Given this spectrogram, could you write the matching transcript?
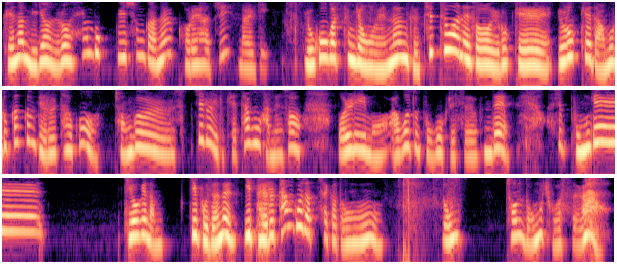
괜한 미련으로 행복의 순간을 거래하지 말기. 요거 같은 경우에는 그 치트완에서 이렇게 이렇게 나무로 깎은 배를 타고 정글 습지를 이렇게 타고 가면서 멀리 뭐 악어도 보고 그랬어요. 근데 사실 본 게 기억에 남 기보다는 이 배를 탄 거 자체가 너무 너무 전 너무 좋았어요.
